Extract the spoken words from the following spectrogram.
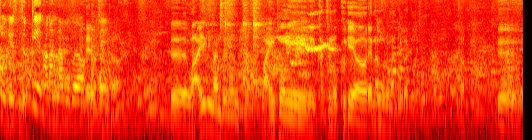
저기 습기에 강한 나무고요. 네, 맞습니다. 그 와인 만드는 그 와인통이 같은 오크 계열의 나무로 만들거든요. 그래서 그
